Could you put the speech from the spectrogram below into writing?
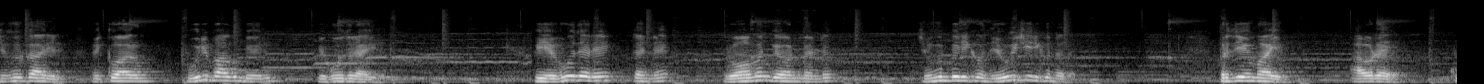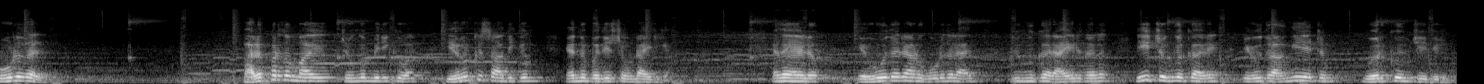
ജിഹുകാരിൽ മിക്കവാറും ഭൂരിഭാഗം പേരും യഹൂദരായിരുന്നു. ഈ യഹൂദരെ തന്നെ റോമൻ ഗവൺമെന്റ് ചുങ്കംപിരിക്കുവാൻ നിയോഗിച്ചിരിക്കുന്നത്. പ്രതിയുമായും അവിടെ കൂടുതൽ ഫലപ്രദമായി ചുങ്കം പിരിക്കുവാൻ ഇവർക്ക് സാധിക്കും എന്ന് പ്രതീക്ഷ ഉണ്ടായിരിക്കാം. ഏതായാലും യഹൂദരാണ് കൂടുതലായി ചുങ്കക്കാരായിരുന്നത് ഈ ചുങ്കക്കാരെ യഹൂദർ അങ്ങേയറ്റം വെറുക്കുകയും ചെയ്തിരുന്നു.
